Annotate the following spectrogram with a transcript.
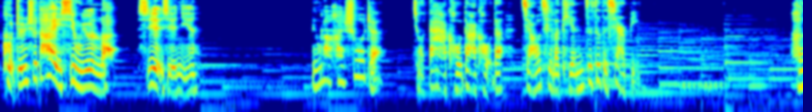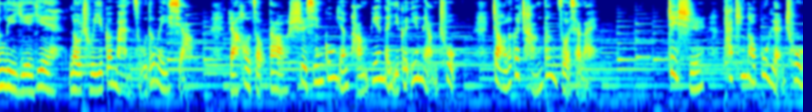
可真是太幸运了，谢谢您。流浪汉说着，就大口大口地嚼起了甜滋滋的馅饼。亨利爷爷露出一个满足的微笑，然后走到世新公园旁边的一个阴凉处，找了个长凳坐下来。这时，他听到不远处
